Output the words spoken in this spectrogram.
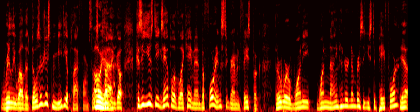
really well. That those are just media platforms. Oh, those Oh, come yeah. and go. Because he used the example of like, hey man, before Instagram and Facebook, there were one eight one nine hundred numbers that used to pay for. Yeah.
